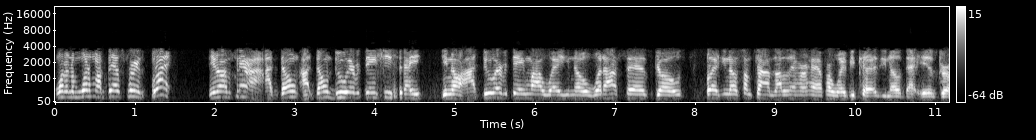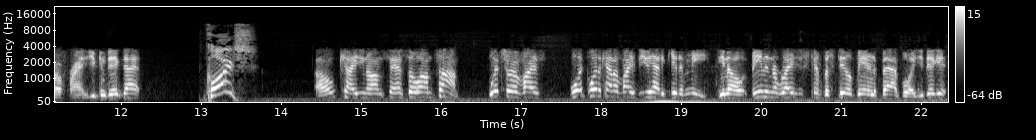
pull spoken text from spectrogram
one of the, one of my best friends, but, you know what I'm saying? I, I don't, I don't do everything she say. You know, I do everything my way. You know, what I says goes. But, you know, sometimes I let her have her way because, you know, that is girlfriend. You can dig that? Of course. Okay, you know what I'm saying? So, um, Tom, what's your advice? What what kind of advice do you have to give to me? You know, being in a relationship but still being a bad boy. You dig it?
